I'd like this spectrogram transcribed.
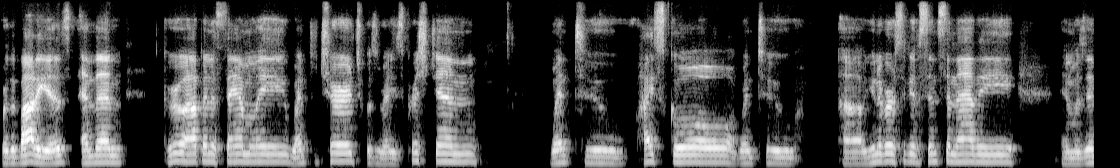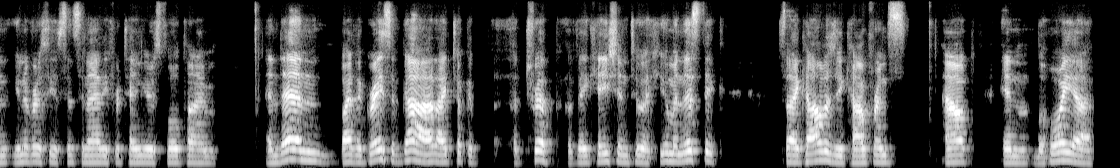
where the body is. And then grew up in a family, went to church, was raised Christian, went to high school, went to uh, University of Cincinnati, and was in University of Cincinnati for 10 years full-time. And then by the grace of God, I took a, a trip, a vacation to a humanistic psychology conference out in La Jolla,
